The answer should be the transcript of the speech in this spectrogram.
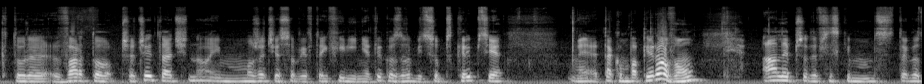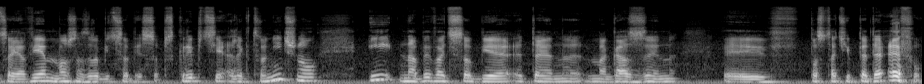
które warto przeczytać. No i możecie sobie w tej chwili nie tylko zrobić subskrypcję, E, taką papierową, ale przede wszystkim z tego co ja wiem, można zrobić sobie subskrypcję elektroniczną i nabywać sobie ten magazyn e, w postaci PDF-u.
